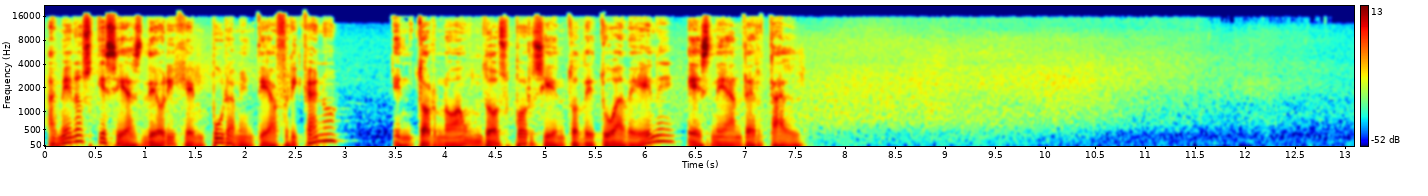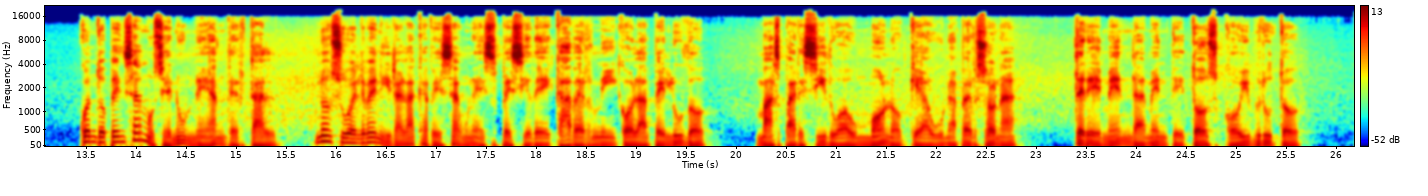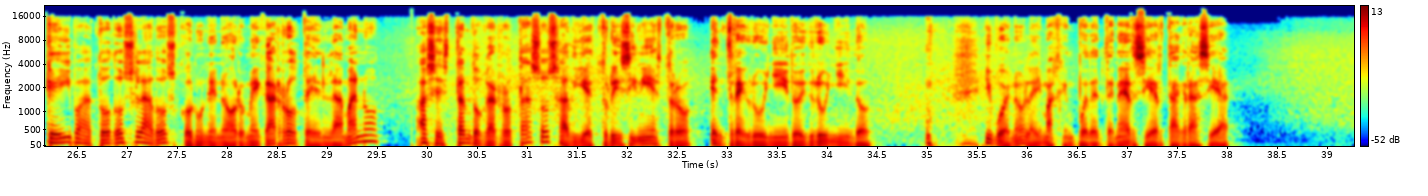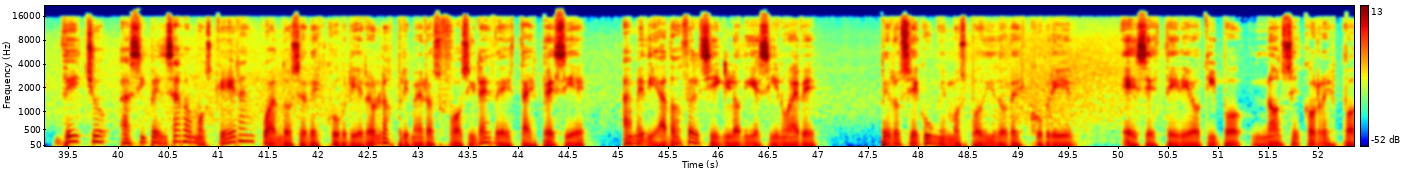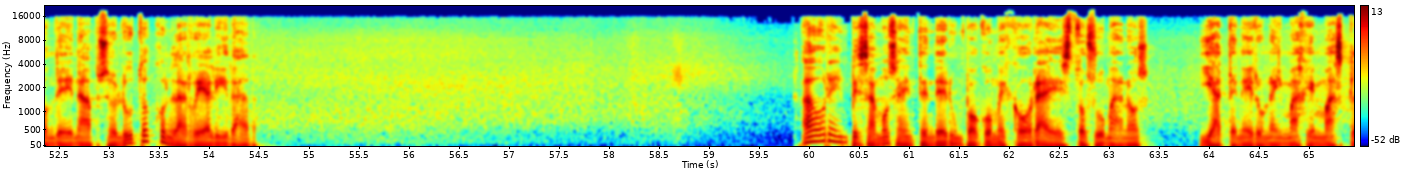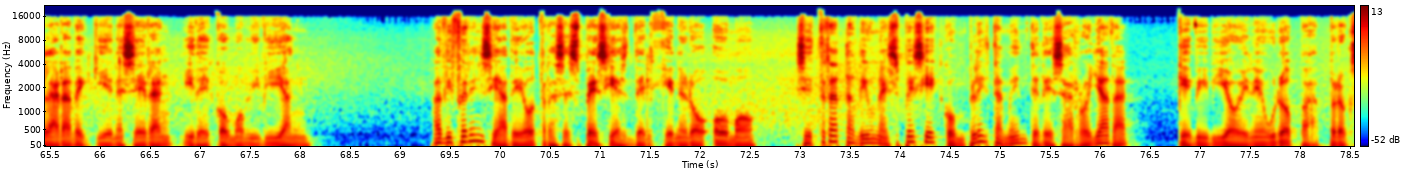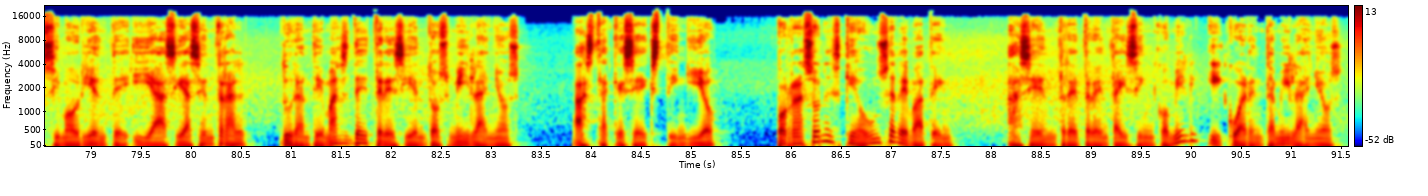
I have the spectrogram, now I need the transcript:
a menos que seas de origen puramente africano, en torno a un 2% de tu ADN es neandertal. Cuando pensamos en un neandertal, nos suele venir a la cabeza una especie de cavernícola peludo más parecido a un mono que a una persona, tremendamente tosco y bruto, que iba a todos lados con un enorme garrote en la mano, asestando garrotazos a diestro y siniestro, entre gruñido y gruñido. y bueno, la imagen puede tener cierta gracia. De hecho, así pensábamos que eran cuando se descubrieron los primeros fósiles de esta especie a mediados del siglo XIX, pero según hemos podido descubrir, ese estereotipo no se corresponde en absoluto con la realidad. Ahora empezamos a entender un poco mejor a estos humanos y a tener una imagen más clara de quiénes eran y de cómo vivían. A diferencia de otras especies del género Homo, se trata de una especie completamente desarrollada que vivió en Europa, Próximo Oriente y Asia Central durante más de 300.000 años, hasta que se extinguió, por razones que aún se debaten, hace entre 35.000 y 40.000 años,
